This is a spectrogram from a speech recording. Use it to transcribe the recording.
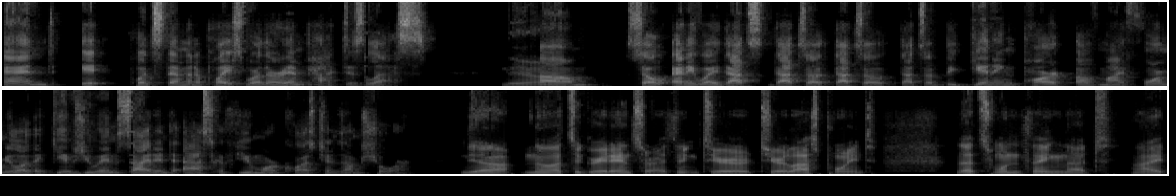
And it puts them in a place where their impact is less. Yeah. Um, so anyway, that's that's a that's a that's a beginning part of my formula that gives you insight into ask a few more questions, I'm sure. Yeah, no, that's a great answer. I think to your to your last point, that's one thing that I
